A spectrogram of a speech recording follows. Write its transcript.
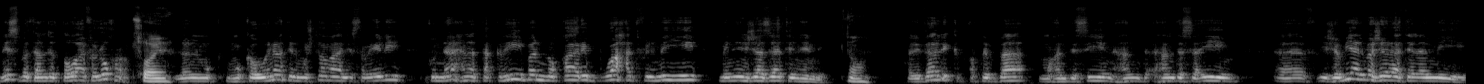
نسبة للطوائف الأخرى. صحيح. لأن مكونات المجتمع الإسرائيلي كنا إحنا تقريبا نقارب 1% من انجازاتهم هن نعم. فلذلك أطباء مهندسين هند- هندسائيين آه، في جميع المجالات العلميه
